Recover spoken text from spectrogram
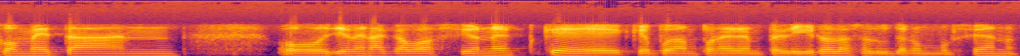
cometan o lleven a cabo acciones que, puedan poner en peligro la salud de los murcianos.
